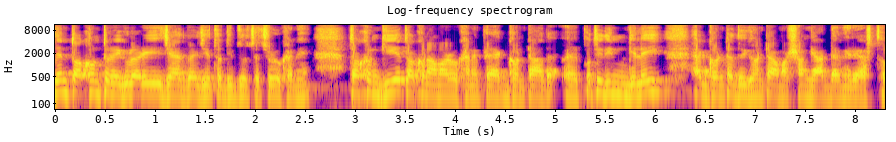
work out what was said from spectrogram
দেন তখন তো রেগুলারই জায়দ ভাই যেত দীপজল চাচুর ওখানে। তখন গিয়ে তখন আমার ওখানে প্রায় এক ঘণ্টা প্রতিদিন গেলেই এক ঘণ্টা দুই ঘণ্টা আমার সঙ্গে আড্ডা মেরে আসতো।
